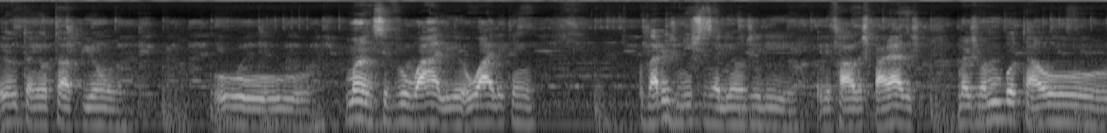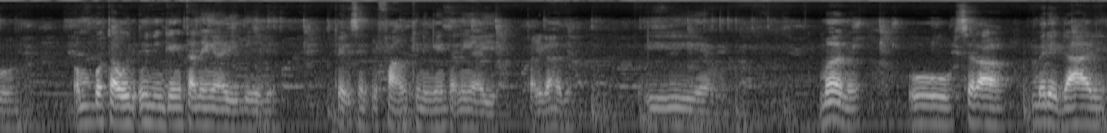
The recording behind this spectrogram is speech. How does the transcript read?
eu tenho o Top 1. O. Mano, você viu o Ali? O Ali tem vários nichos ali onde ele, ele fala das paradas, mas vamos botar o. Vamos botar o, o Ninguém Tá Nem Aí dele. Que ele sempre fala que ninguém tá nem aí, tá ligado? E. Mano, o. sei lá, Meregari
